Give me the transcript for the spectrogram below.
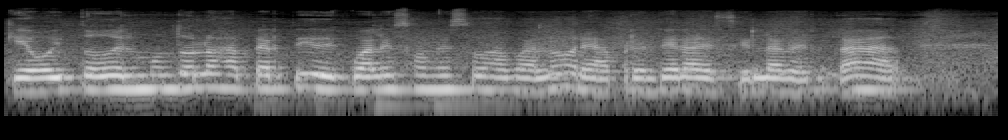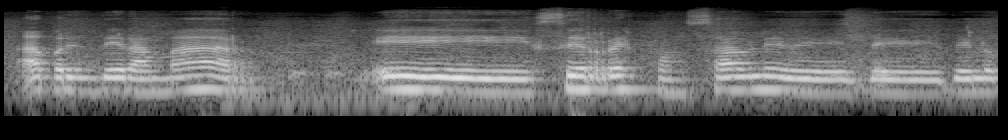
que hoy todo el mundo los ha perdido y cuáles son esos valores, aprender a decir la verdad, aprender a amar, eh, ser responsable de, lo,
